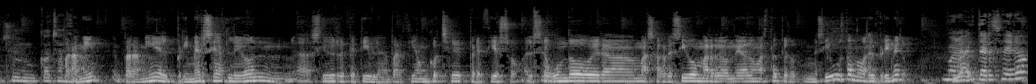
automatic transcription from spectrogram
es un coche Para mí, para mí el primer Seat León ha sido irrepetible, me parecía un coche precioso. El segundo era más agresivo, más redondeado, más tal, pero me sigue gustando más el primero. Bueno, el tercero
